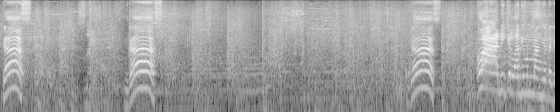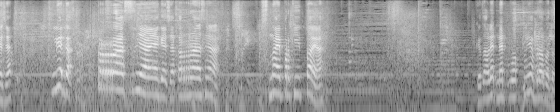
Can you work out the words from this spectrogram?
Gas. Gas. Gas. Wah, dikit lagi menang kita guys ya. Lihat gak? Kerasnya ya guys ya, kerasnya. Sniper kita ya. Kita lihat networknya berapa tuh?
